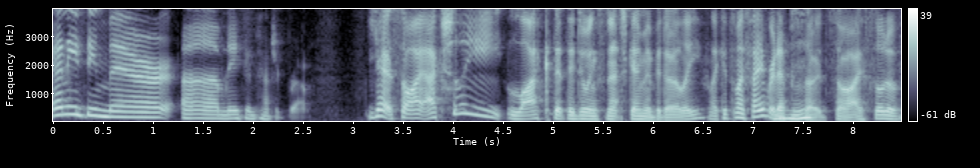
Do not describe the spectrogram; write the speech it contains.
Anything there, um, Nathan Patrick Brown? Yeah, so I actually like that they're doing Snatch Game a bit early. Like, it's my favorite episode, so I sort of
